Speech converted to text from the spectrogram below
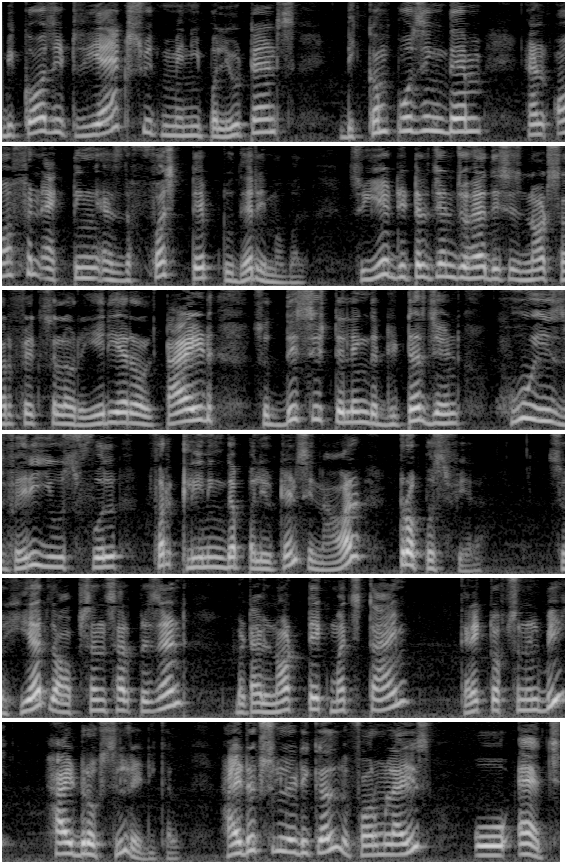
because it reacts with many pollutants, decomposing them and often acting as the first step to their removal. So here detergent जो है this is not surf excel or Ariel or Tide. So this is telling the detergent who is very useful for cleaning the pollutants in our troposphere. So here the options are present but I will not take much time. Correct option will be hydroxyl radical. Hydroxyl radical the formula is OH.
